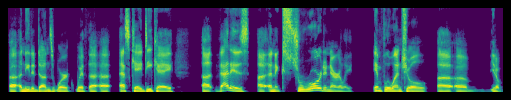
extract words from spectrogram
Anita Dunn's work with SKDK uh, that is uh, an extraordinarily influential, uh, uh you know,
